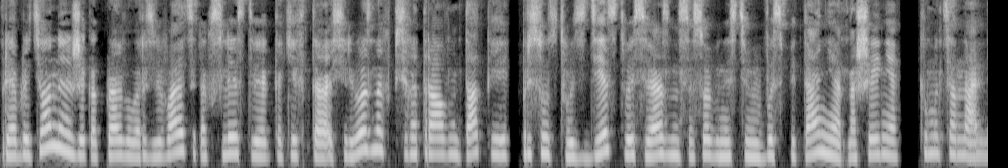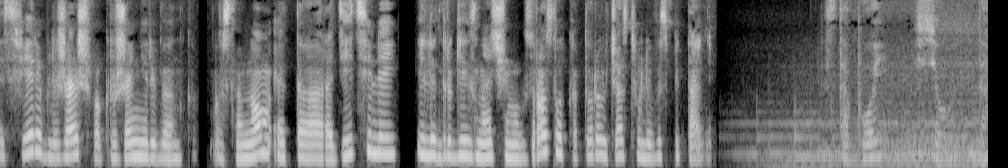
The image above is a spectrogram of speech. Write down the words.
Приобретенная же, как правило, развивается как вследствие каких-то серьезных психотравм, так и присутствует с детства и связана с особенностями воспитания, отношения к эмоциональной сфере ближайшего окружения ребенка. В основном это родителей или других значимых взрослых, которые участвовали в воспитании. С тобой все так.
